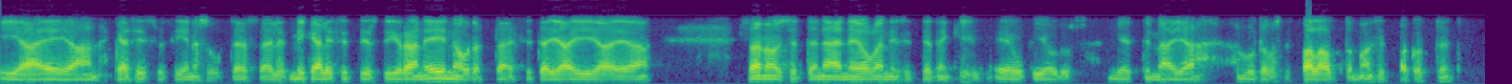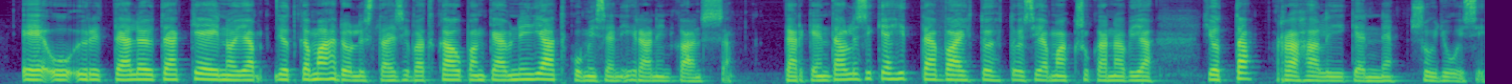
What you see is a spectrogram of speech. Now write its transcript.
IAEAn käsissä siinä suhteessa, eli mikäli sitten tietysti Iran ei noudattaisi sitä ja IAEA sanoisi, että näin ei ole, niin sitten tietenkin EU joutuisi miettimään ja luultavasti palauttamaan sitten pakotteet. EU yrittää löytää keinoja, jotka mahdollistaisivat kaupankäynnin jatkumisen Iranin kanssa. Tärkeintä olisi kehittää vaihtoehtoisia maksukanavia, jotta rahaliikenne sujuisi.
